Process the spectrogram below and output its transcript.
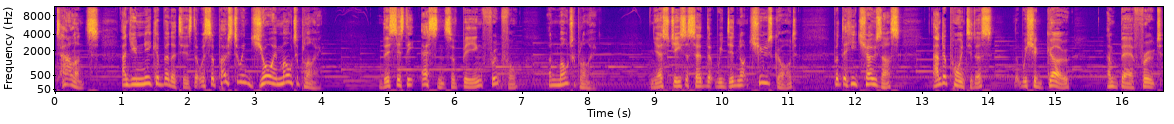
talents, and unique abilities that we're supposed to enjoy multiplying. This is the essence of being fruitful and multiplying. Yes, Jesus said that we did not choose God, but that He chose us and appointed us that we should go and bear fruit,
